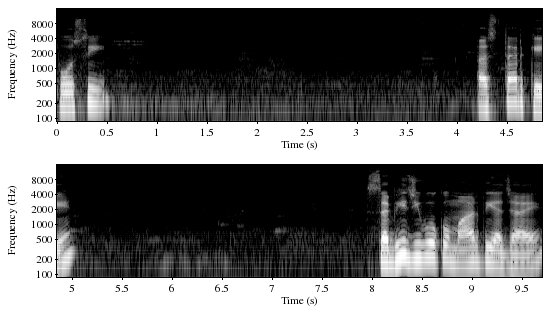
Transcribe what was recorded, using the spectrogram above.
पोषी स्तर के सभी जीवों को मार दिया जाए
